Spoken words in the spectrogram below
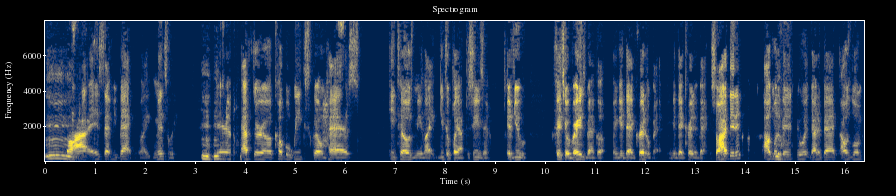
Mm-hmm. So I, it set me back, like mentally. Mm-hmm. And after a couple weeks going past, he tells me like, "You could play after season if you fix your grades back up and get that credit back, get that credit back." So I did it. I was motivated to do it. Got it back. I was little.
